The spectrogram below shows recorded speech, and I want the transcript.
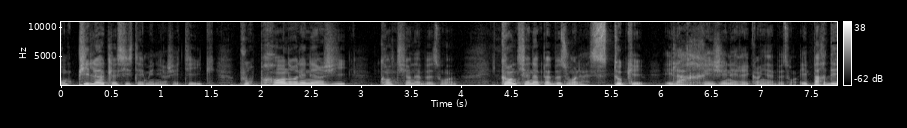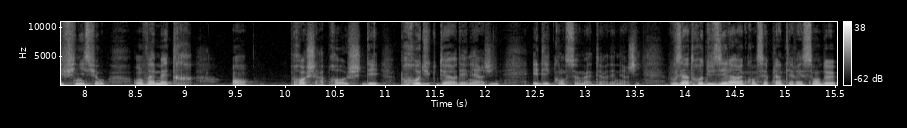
on pilote le système énergétique pour prendre l'énergie quand il y en a besoin, quand il n'y en a pas besoin, la stocker et la régénérer quand il y en a besoin. Et par définition, on va mettre en proche approche des producteurs d'énergie et des consommateurs d'énergie. Vous introduisez là un concept intéressant de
